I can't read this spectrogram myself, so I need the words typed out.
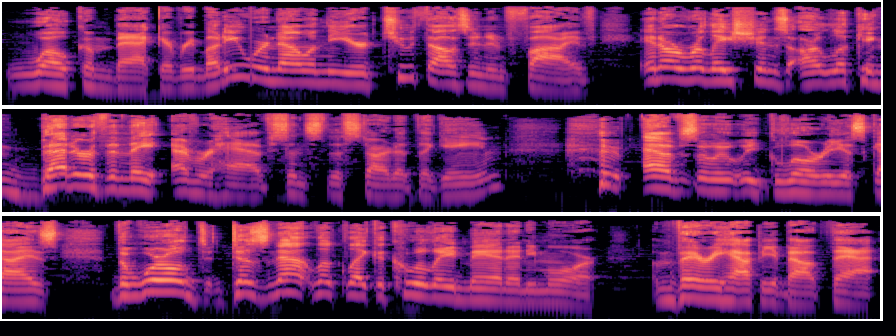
Welcome back, everybody. We're now in the year 2005, and our relations are looking better than they ever have since the start of the game. Absolutely glorious, guys. The world does not look like a Kool Aid man anymore. I'm very happy about that.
